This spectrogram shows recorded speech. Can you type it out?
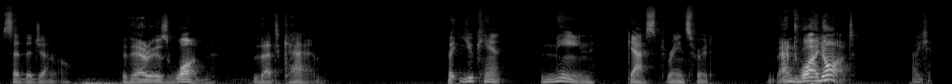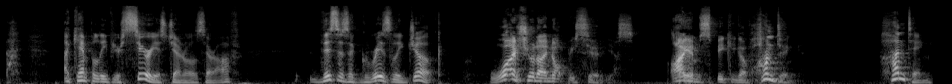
said the general, there is one that can. But you can't mean, gasped Rainsford. And why not? I, I can't believe you're serious, General Zaroff. This is a grisly joke. Why should I not be serious? I am speaking of hunting. Hunting?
